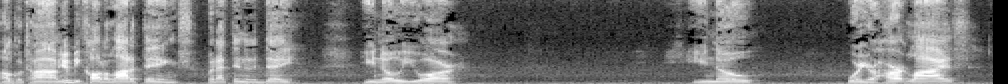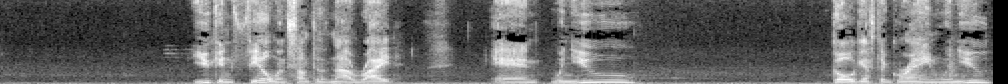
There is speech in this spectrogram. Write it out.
Uncle Tom, you'll be called a lot of things, but at the end of the day, you know who you are. You know where your heart lies. You can feel when something's not right. And when you go against the grain, when you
